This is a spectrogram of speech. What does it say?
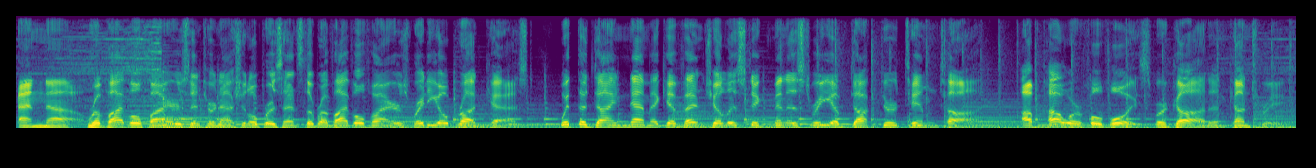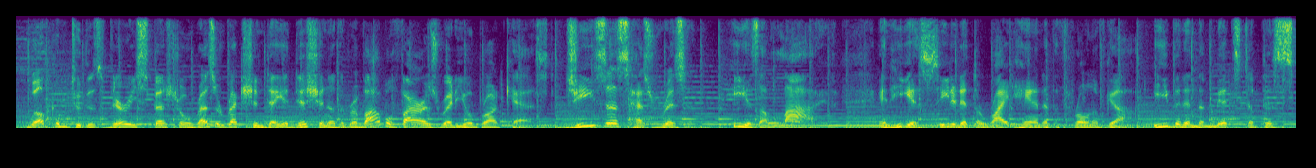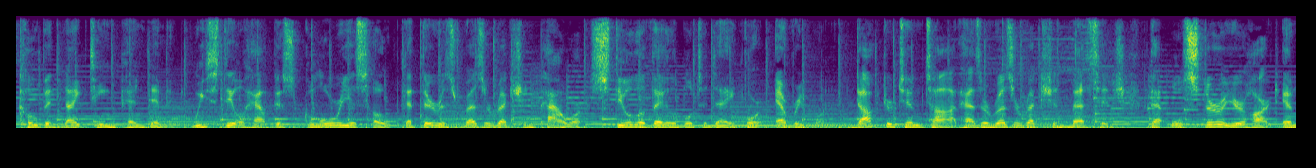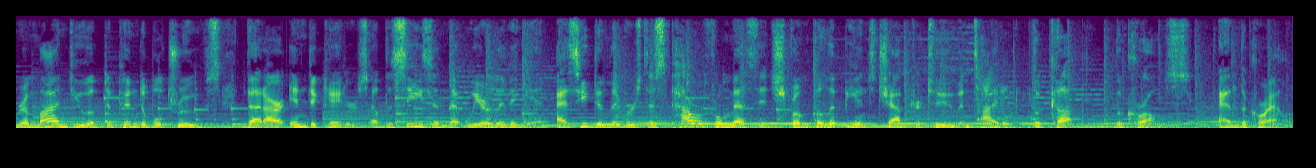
And now, Revival Fires International presents the Revival Fires radio broadcast with the dynamic evangelistic ministry of Dr. Tim Todd, a powerful voice for God and country. Welcome to this very special Resurrection Day edition of the Revival Fires radio broadcast. Jesus has risen, He is alive and he is seated at the right hand of the throne of God. Even in the midst of this COVID 19 pandemic, we still have this glorious hope that there is resurrection power still available today for everyone. Dr. Tim Todd has a resurrection message that will stir your heart and remind you of dependable truths that are indicators of the season that we are living in as he delivers this powerful message from Philippians chapter 2 entitled The Cup, the Cross, and the Crown.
